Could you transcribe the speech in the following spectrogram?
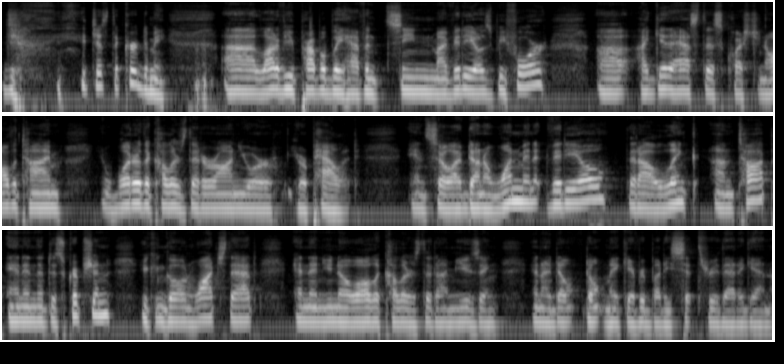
it just occurred to me. Uh, a lot of you probably haven't seen my videos before. Uh, I get asked this question all the time. You know, what are the colors that are on your, your palette? And so I've done a one minute video that I'll link on top and in the description. You can go and watch that and then you know all the colors that I'm using and I don't don't make everybody sit through that again.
